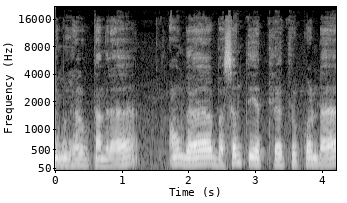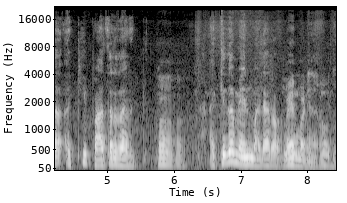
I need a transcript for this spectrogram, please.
ನಿಮ್ಗೆ ಹೇಳ್ಬೇಕಂದ್ರೆ ಅವಂಗ ಬಸಂತಿ ಅಂತ ಹೇಳಿ ತಿಳ್ಕೊಂಡ ಅಕ್ಕಿ ಪಾತ್ರದಾರ ಅಕ್ಕಿ. ಅಕ್ಕಿದ ಮೇನ್ ಮಾಡ್ಯಾರ ಅವ್ರು. ಮೇನ್ ಮಾಡಿದ್ದಾರೆ ಹೌದು.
